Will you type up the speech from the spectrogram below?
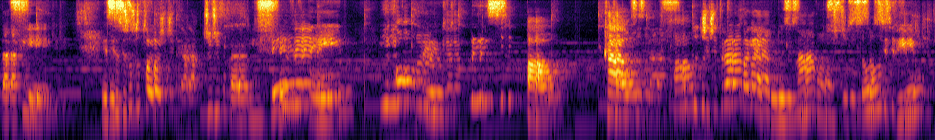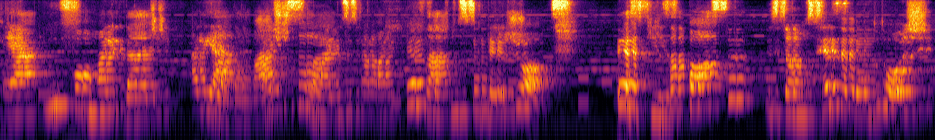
da FIEG. Esse estudo foi divulgado em fevereiro e concluiu que a principal causa da falta de trabalhadores na construção civil é a informalidade aliada a baixos salários e trabalho pesado nos canteiros de obras. Pesquisa aposta, estamos recebendo hoje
